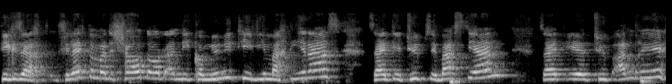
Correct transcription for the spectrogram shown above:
Wie gesagt, vielleicht nochmal das Shoutout an die Community. Wie macht ihr das? Seid ihr Typ Sebastian? Seid ihr Typ André?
